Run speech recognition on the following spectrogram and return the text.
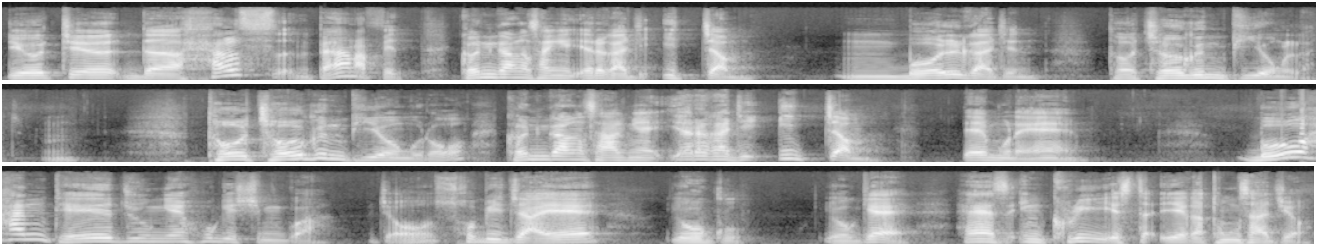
due to the health benefit 건강상의 여러 가지 이점, 음, 뭘 가진 더 적은 비용을 가진. 음. 더 적은 비용으로 건강상의 여러 가지 이점 때문에 뭐한 대중의 호기심과 그죠? 소비자의 요구 요게 has increased 얘가 동사죠.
